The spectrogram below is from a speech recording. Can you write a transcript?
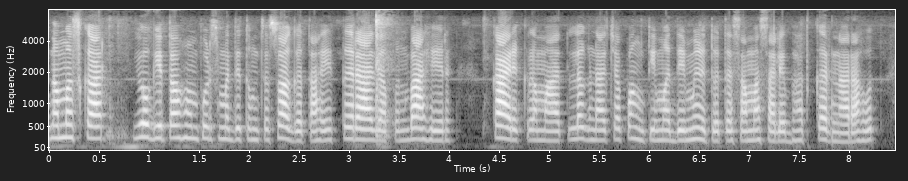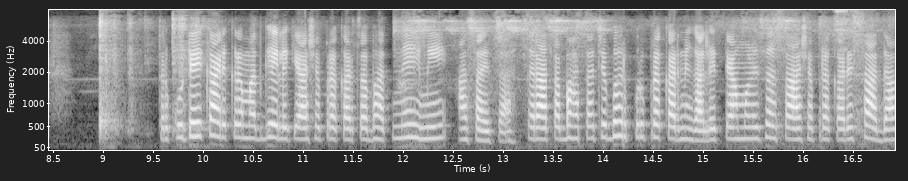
नमस्कार. योगिता होमफूड्समध्ये तुमचं स्वागत आहे. तर आज आपण बाहेर कार्यक्रमात लग्नाच्या पंक्तीमध्ये मिळतो तसा मसाले भात करणार आहोत. तर कुठेही कार्यक्रमात गेले की अशा प्रकारचा भात नेहमी असायचा. तर आता भाताचे भरपूर प्रकार निघाले. त्यामुळे सहसा अशा प्रकारे साधा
